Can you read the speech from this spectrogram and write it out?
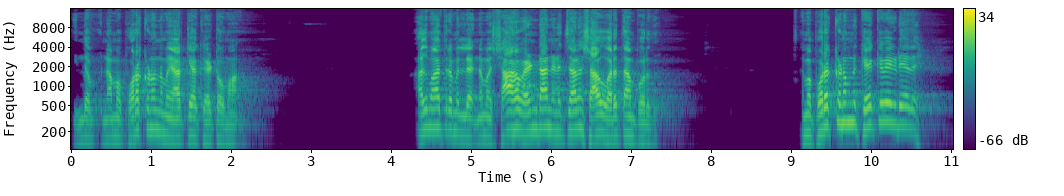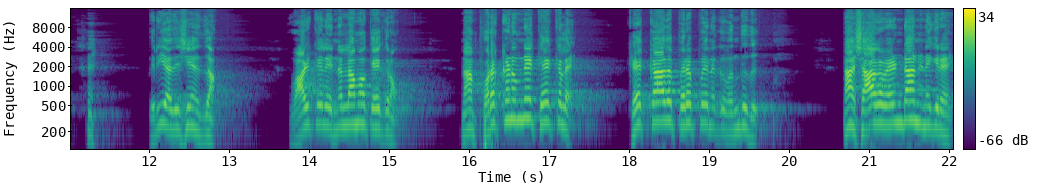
இந்த நம்ம பிறக்கணும் நம்ம யார்கிட்டயா கேட்டோமா? அது மாத்திரமில்லை. நம்ம சாக வேண்டான்னு நினச்சாலும் சாவு வரத்தான் போகிறது நம்ம பிறக்கணும்னு கேட்கவே கிடையாது. பெரிய அதிசயம் இதுதான். வாழ்க்கையில் என்னெல்லாமோ கேட்குறோம். நான் பிறக்கணும்னே கேட்கல. கேட்காத பிறப்பு எனக்கு வந்தது. நான் சாக வேண்டான்னு நினைக்கிறேன்.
